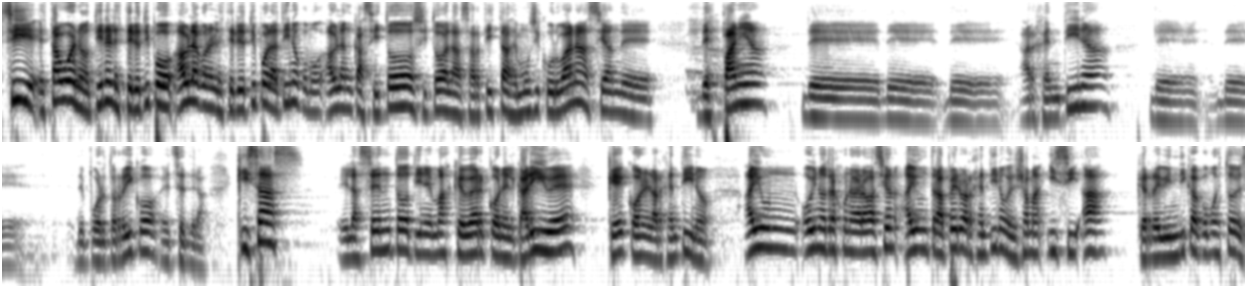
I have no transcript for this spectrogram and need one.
Sí, está bueno, tiene el estereotipo, habla con el estereotipo latino como hablan casi todos y todas las artistas de música urbana, sean de, de España, de, Argentina, de, Puerto Rico, etc. Quizás el acento tiene más que ver con el Caribe que con el argentino. Hay un, hoy no traje una grabación, hay un trapero argentino que se llama Easy A, que reivindica como esto de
